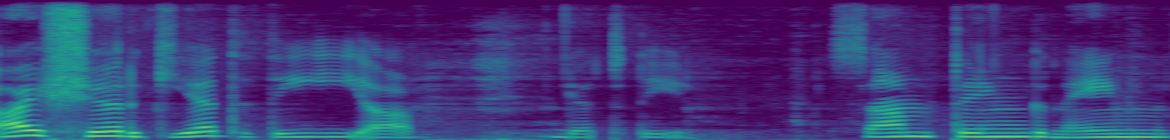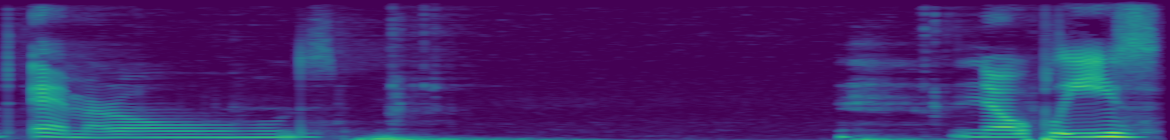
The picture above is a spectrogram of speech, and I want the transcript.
I should get the uh, get the something named emeralds. No, please.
